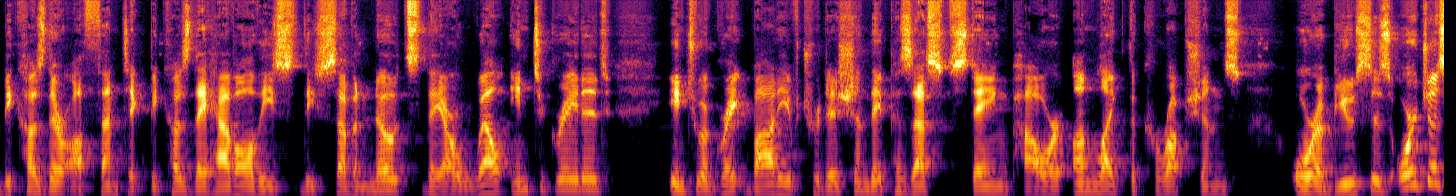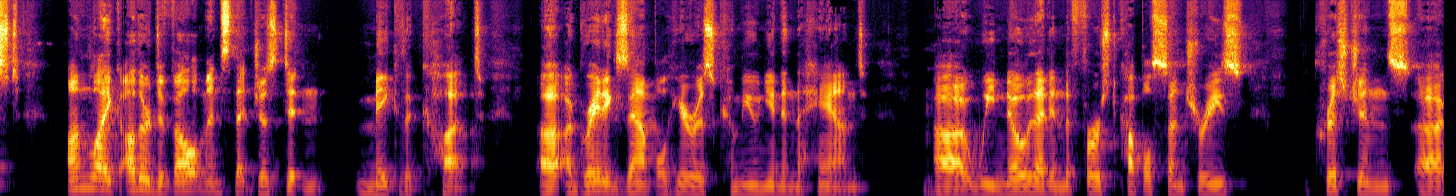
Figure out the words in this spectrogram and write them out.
because they're authentic, because they have all these, these seven notes, they are well integrated into a great body of tradition. They possess staying power, unlike the corruptions or abuses, or just unlike other developments that just didn't make the cut. Uh, a great example here is communion in the hand. Mm-hmm. Uh, we know that in the first couple centuries, Christians uh,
